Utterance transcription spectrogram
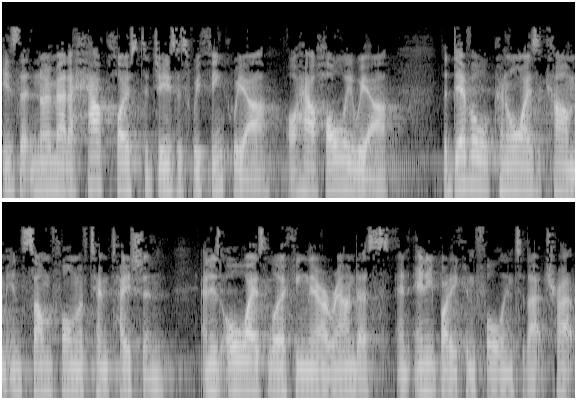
is that no matter how close to Jesus we think we are, or how holy we are, the devil can always come in some form of temptation and is always lurking there around us, and anybody can fall into that trap.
